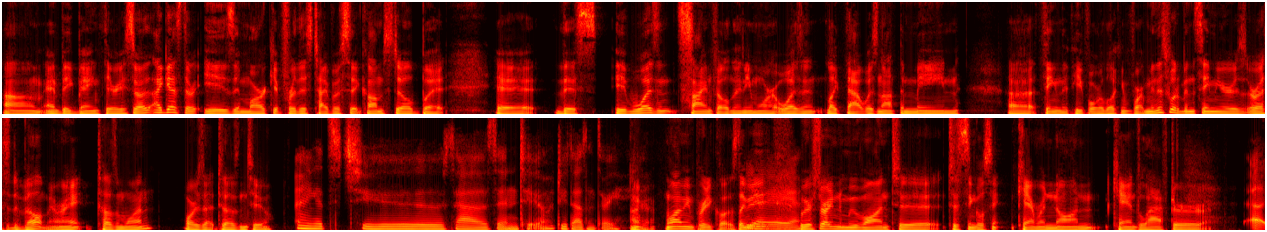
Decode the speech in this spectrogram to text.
um, and Big Bang Theory. So I guess there is a market for this type of sitcom still, but uh, this it wasn't Seinfeld anymore. It wasn't like that was not the main uh, thing that people were looking for. I mean, this would have been the same year as Arrested Development, right? 2001 or is that 2002? I think it's 2002, 2003. Okay. Well, I mean, pretty close. Like, Yeah, we, yeah, yeah. we were starting to move on to to single camera, non canned laughter. Uh,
